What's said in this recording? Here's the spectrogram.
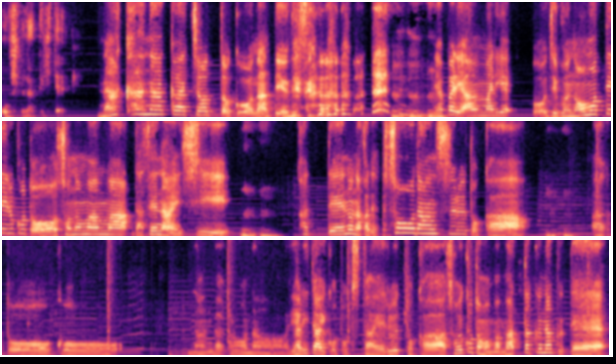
大きくなってきて。なかなかちょっとこう、なんて言うんですか？うんうんうん やっぱりあんまり自分の思っていることをそのまんま出せないし、うんうん家庭の中で相談するとか、うんうんあと、こう、なんだろうな、やりたいことを伝えるとか、そういうこともまあ全くなくて、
